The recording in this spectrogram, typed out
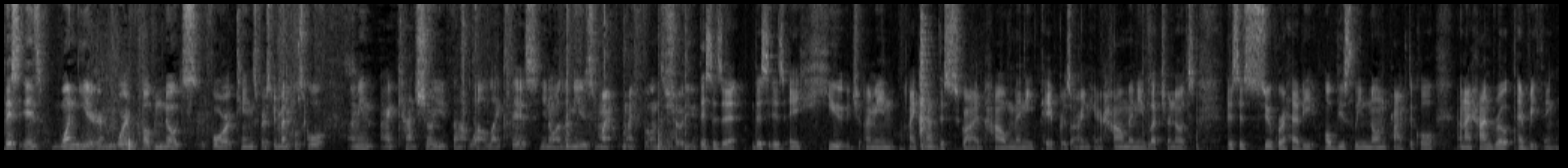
This is one year worth of notes for King's First Year Medical School. I mean, I can't show you that well like this. You know what, let me use my, my phone to show you. This is it. This is a huge, I mean, I can't describe how many papers are in here, how many lecture notes. This is super heavy, obviously non-practical, and I hand wrote everything.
